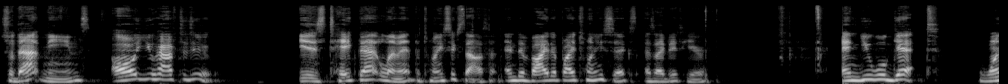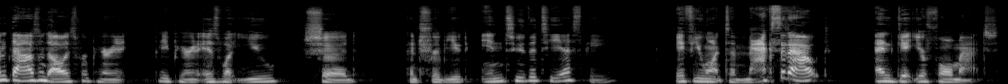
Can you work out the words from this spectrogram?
So that means all you have to do is take that limit, the 26,000, and divide it by 26, as I did here, and you will get $1,000 per period pay period is what you should contribute into the TSP if you want to max it out and get your full match.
